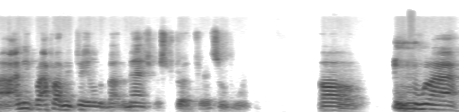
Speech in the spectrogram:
I need, I probably tell you a little bit about the management structure at some point. Uh, when I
